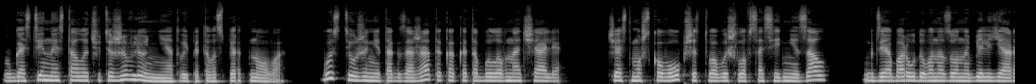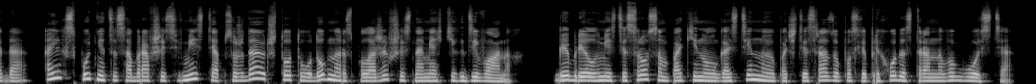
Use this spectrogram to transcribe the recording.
В гостиной стало чуть оживленнее от выпитого спиртного. Гости уже не так зажаты, как это было в начале. Часть мужского общества вышла в соседний зал, где оборудована зона бильярда, а их спутницы, собравшись вместе, обсуждают что-то, удобно расположившись на мягких диванах. Габриэл вместе с Росом покинул гостиную почти сразу после прихода странного гостя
